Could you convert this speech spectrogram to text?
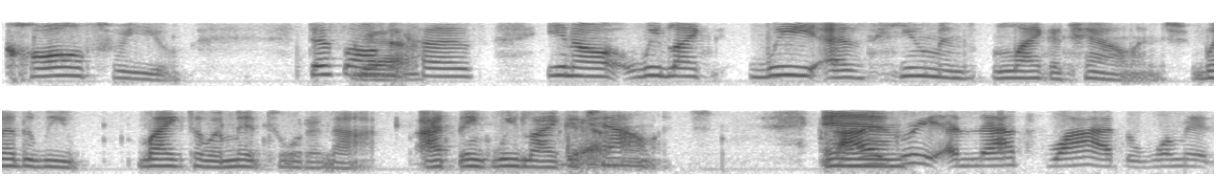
calls for you. That's all Yeah. because you know we like we as humans like a challenge, whether we like to admit to it or not. I think we like Yeah. a challenge. And I agree, and that's why the women,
